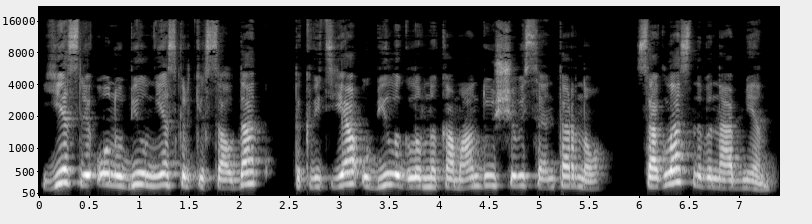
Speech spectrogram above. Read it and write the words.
Если он убил нескольких солдат, так ведь я убила главнокомандующего Сент-Арно. Согласны вы на обмен?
